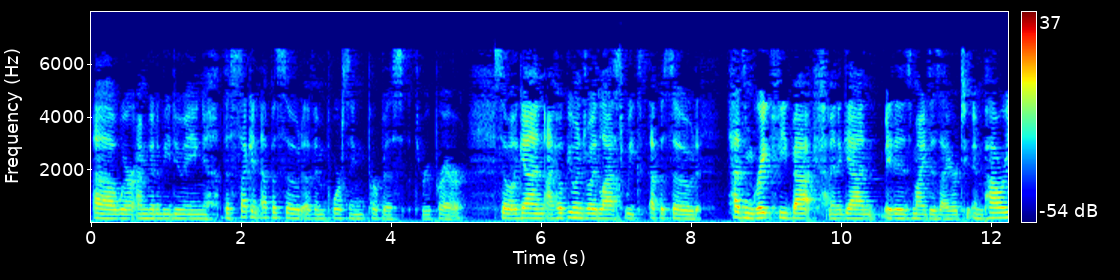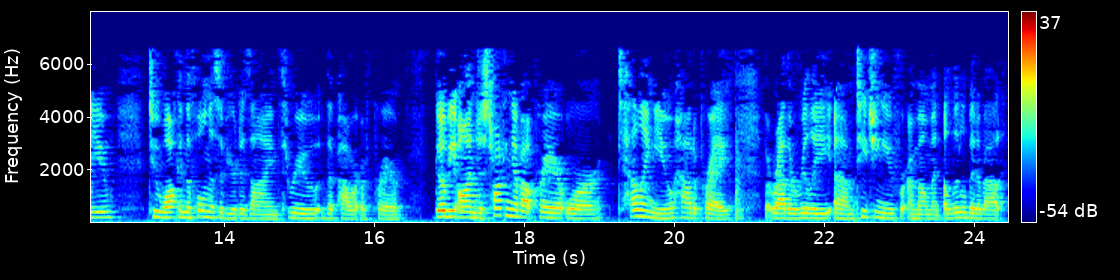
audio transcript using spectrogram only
uh, where I'm going to be doing the second episode of Enforcing Purpose Through Prayer. So, again, I hope you enjoyed last week's episode. Had some great feedback, and again, it is my desire to empower you to walk in the fullness of your design through the power of prayer. Go beyond just talking about prayer or telling you how to pray, but rather really um, teaching you for a moment a little bit about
